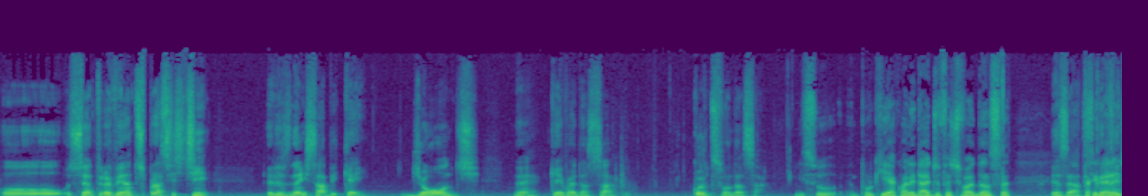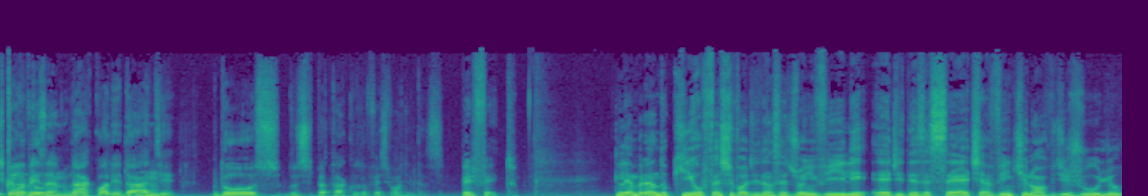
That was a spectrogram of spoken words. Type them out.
o, centro de eventos para assistir. Eles nem sabem quem, de onde, né, quem vai dançar, quantos vão dançar. Isso porque a qualidade do Festival de Dança Exato, Se garante cada vez ano. na qualidade dos, dos espetáculos do Festival de Dança. Perfeito. Lembrando que o Festival de Dança de Joinville é de 17 a 29 de julho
